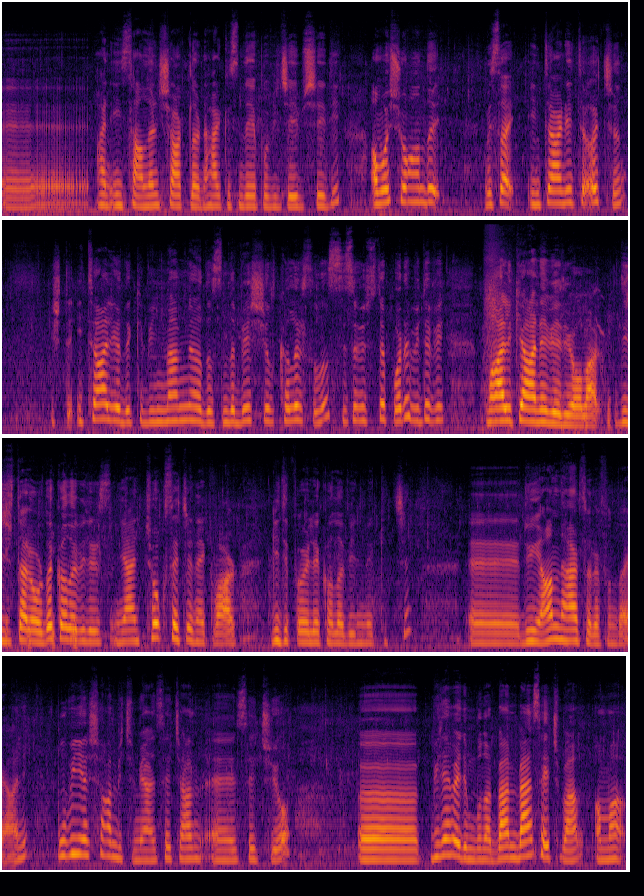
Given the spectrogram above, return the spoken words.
E, hani insanların şartlarına herkesin de yapabileceği bir şey değil. Ama şu anda mesela interneti açın. İşte İtalya'daki bilmem ne adasında 5 yıl kalırsanız size üste para bir de bir malikane veriyorlar. Dijital orada kalabilirsin. Yani çok seçenek var gidip öyle kalabilmek için. Ee, dünyanın her tarafında yani. Bu bir yaşam biçimi yani seçen e, seçiyor. Ee, bilemedim buna. Ben ben seçmem ama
